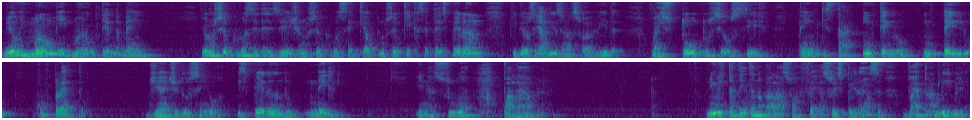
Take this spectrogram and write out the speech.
Meu irmão, minha irmã, entenda bem. Eu não sei o que você deseja, não sei o que você quer, não sei o que você está esperando que Deus realize na sua vida. Mas todo o seu ser tem que estar íntegro, inteiro, completo diante do Senhor, esperando nele e na sua palavra. O inimigo está tentando abalar a sua fé, a sua esperança. Vai para a Bíblia.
